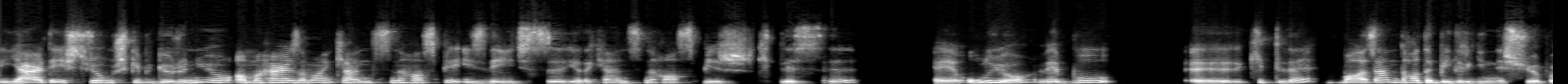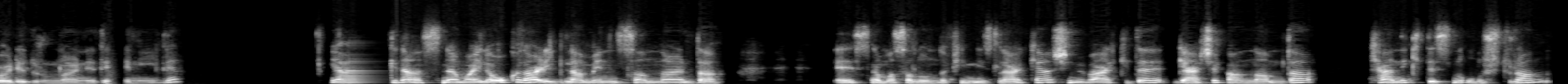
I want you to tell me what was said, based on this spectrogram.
yer değiştiriyormuş gibi görünüyor ama her zaman kendisine has bir izleyicisi ya da kendisine has bir kitlesi e, oluyor ve bu e, kitle bazen daha da belirginleşiyor böyle durumlar nedeniyle. Yani giden sinemayla o kadar ilgilenmeyen insanlar da e, sinema salonunda film izlerken şimdi belki de gerçek anlamda kendi kitlesini oluşturan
